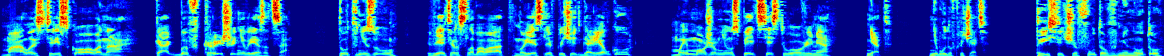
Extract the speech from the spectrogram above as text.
Малость рискованно, как бы в крыше не врезаться. Тут внизу ветер слабоват, но если включить горелку, мы можем не успеть сесть вовремя. Нет, не буду включать. Тысяча футов в минуту?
